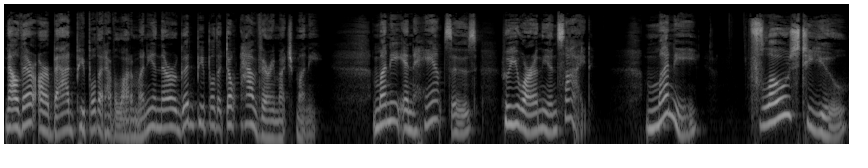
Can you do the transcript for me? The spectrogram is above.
Now, there are bad people that have a lot of money, and there are good people that don't have very much money. Money enhances who you are on the inside. Money flows to you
